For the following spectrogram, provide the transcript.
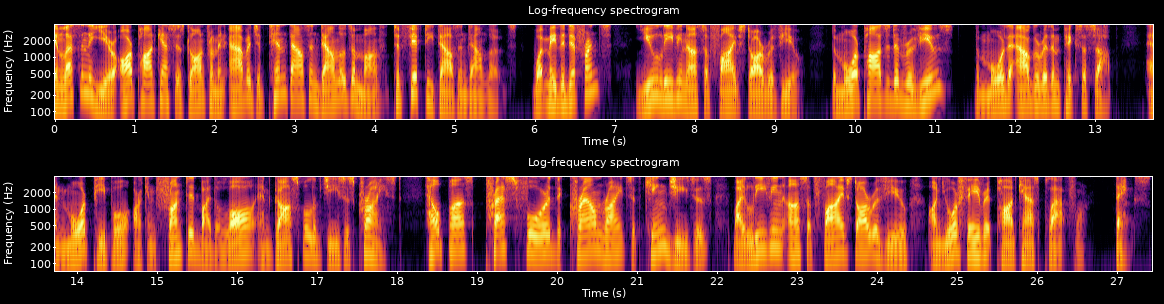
In less than a year, our podcast has gone from an average of 10,000 downloads a month to 50,000 downloads. What made the difference? You leaving us a five star review. The more positive reviews, the more the algorithm picks us up, and more people are confronted by the law and gospel of Jesus Christ. Help us press forward the crown rights of King Jesus by leaving us a five star review on your favorite podcast platform. Thanks.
